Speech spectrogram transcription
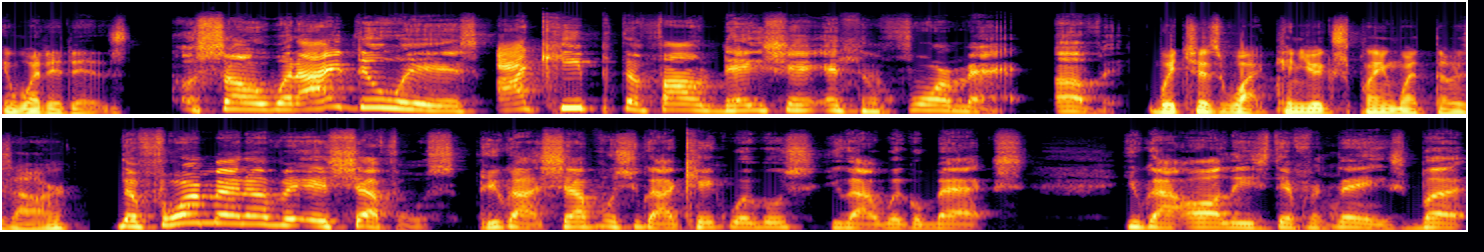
what it is? So what I do is I keep the foundation and the format of it. Which is what? Can you explain what those are? The format of it is shuffles. You got shuffles, you got kick wiggles, you got wiggle backs, you got all these different things. But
